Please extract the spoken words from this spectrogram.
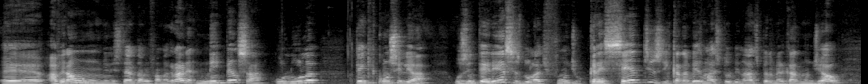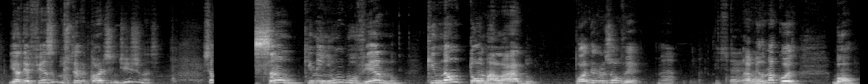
É, haverá um Ministério da Reforma Agrária? Nem pensar. O Lula tem que conciliar os interesses do latifúndio, crescentes e cada vez mais turbinados pelo mercado mundial, e a defesa dos territórios indígenas. Isso é uma missão que nenhum governo que não toma lado pode resolver. É, é, é a mesma coisa. Bom,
